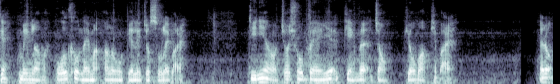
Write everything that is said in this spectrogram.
ကဲမင်္ဂလာပါ World Cup နိုင်မှာအားလုံးကိုပြန်လည်ကြိုဆိုလိုက်ပါတယ်ဒီနေ့ကတော့ Joshua Ban ရဲ့အပြင်ဘက်အကြောင်းပြောမှာဖြစ်ပါတယ်အဲ့တော့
